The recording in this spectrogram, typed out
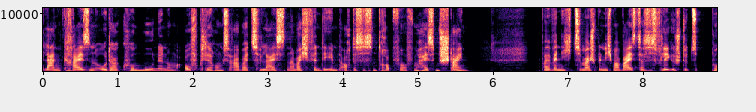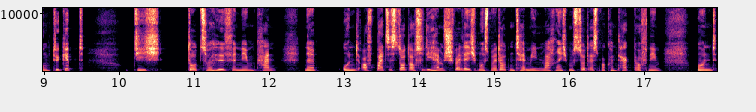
Landkreisen oder Kommunen, um Aufklärungsarbeit zu leisten. Aber ich finde eben auch, das ist ein Tropfen auf dem heißen Stein. Weil wenn ich zum Beispiel nicht mal weiß, dass es Pflegestützpunkte gibt, die ich dort zur Hilfe nehmen kann, ne, und oftmals ist dort auch so die Hemmschwelle, ich muss mir dort einen Termin machen, ich muss dort erstmal Kontakt aufnehmen. Und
